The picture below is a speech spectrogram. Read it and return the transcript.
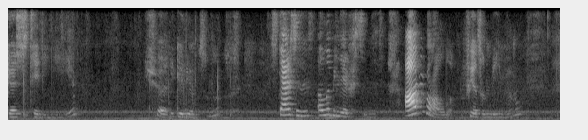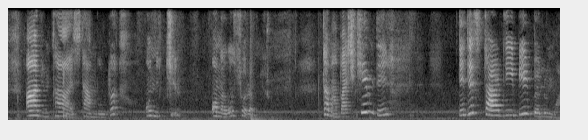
göstereyim. Şöyle görüyor musunuz? İsterseniz alabilirsiniz. Abim aldı. Fiyatını bilmiyorum. Abim ta İstanbul'da. Onun için ona da soramıyorum. Tamam başla. Şimdi Dede Star bir bölüm var.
